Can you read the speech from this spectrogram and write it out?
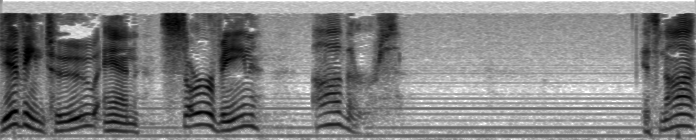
giving to and serving others. it's not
